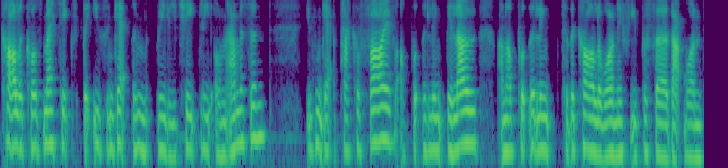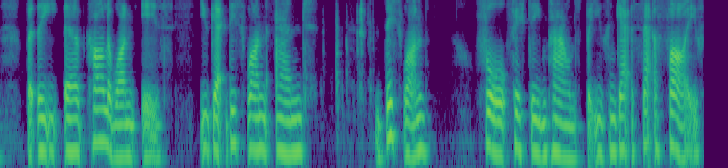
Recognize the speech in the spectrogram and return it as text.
Karla Cosmetics, but you can get them really cheaply on Amazon. You can get a pack of five. I'll put the link below and I'll put the link to the Karla one if you prefer that one. But the uh, Karla one is, you get this one and this one for £15, but you can get a set of five,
